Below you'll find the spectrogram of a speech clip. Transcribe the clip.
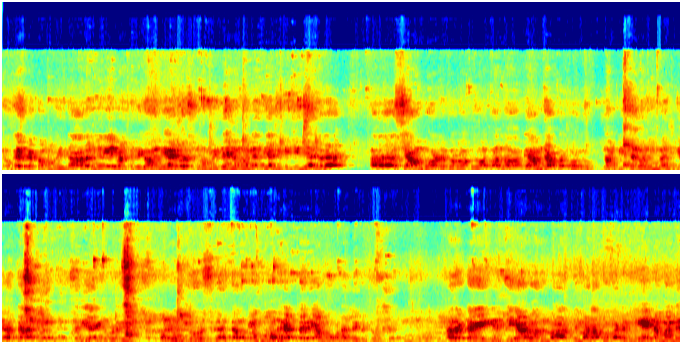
ತೂಕ ಇರ್ಬೇಕು ಆ ಮಗುವಿಂದ. ಆದ್ರೆ ನೀವು ಏನು ಮಾಡ್ತೀರಿ? ಈಗ ಒಂದು ಎರಡು ವರ್ಷದ ಮಗು ಇದೆ ನಮ್ಮಲ್ಲಿ, ಅದು ಎಂಟು ಕೆಜಿ ಇದೆ ಅಂದ್ರೆ, ಆ ಶ್ಯಾಮ್ ಬಾರ್ಡರ್ ಬರ್ಬೋದು ಅಥವಾ ಮ್ಯಾಮ್ ಡಾಗ್ ಬರ್ಬೋದು. ನಮ್ಮ ಟೀಚರ್ಗಳು ನಿಮ್ಗೆ ನನ್ಗೆ ಹೇಳ್ತಾರೆ ಸರಿಯಾಗಿ ನೋಡ್ರಿ ಮಗು ತೋರಿಸ್ರಿ ಅಂತ ಅಂದ್ರೆ ರೀ ಅಂತಾರೆ, ಆ ಮಗುನ ಅಲ್ಲೇ ಬಿಟ್ಟು ಹೋಗ್ತಾರೆ. ಅದಕ್ಕಾಗಿ ಈ ರೀತಿ ಯಾರು ಅದನ್ನ ಮಾರ್ತಿ ಮಾಡಕ್ ಹೋಗ್ಬೇಡ್ರಿ ಮೇನ್ ನಮ್ಮಲ್ಲಿ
